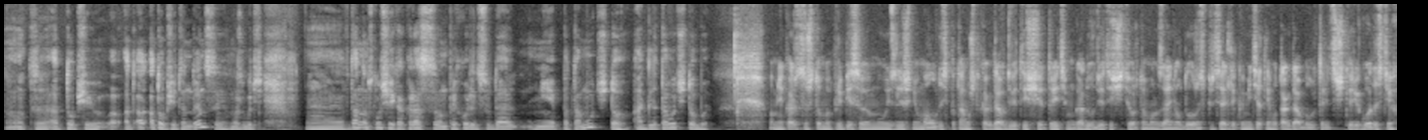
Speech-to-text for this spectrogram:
вот, от, общей, от, от общей тенденции. Может быть, э, в данном случае как раз он приходит сюда не потому что, а для того, чтобы. Мне кажется, что мы приписываем ему излишнюю молодость, потому что когда в 2003 году, в 2004 он занял должность председателя комитета, ему тогда было 34 года, с тех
